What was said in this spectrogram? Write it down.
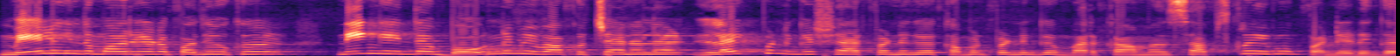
மேலும் இந்த மாதிரியான பதிவுக்கு நீங்கள் இந்த பௌர்ணமி வாக்கு சேனலை லைக் பண்ணுங்கள் ஷேர் பண்ணுங்கள் கமெண்ட் பண்ணுங்கள் மறக்காமல் சப்ஸ்கிரைபும் பண்ணிடுங்க.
